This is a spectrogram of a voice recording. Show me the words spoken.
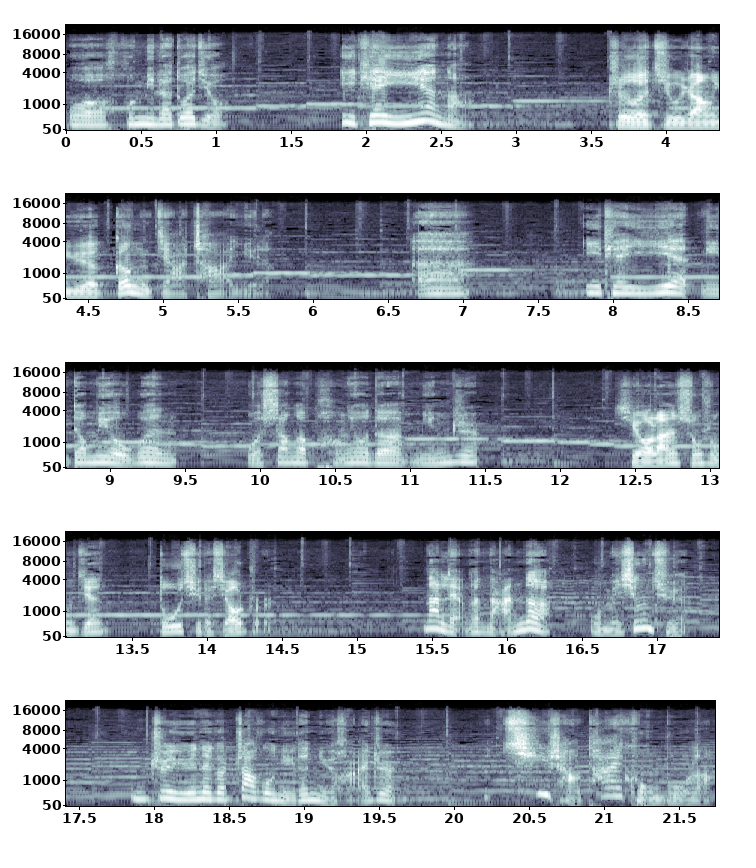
我昏迷了多久？一天一夜呢？这就让月更加诧异了。呃，一天一夜你都没有问我三个朋友的名字。小兰耸耸肩，嘟起了小嘴儿。那两个男的我没兴趣。至于那个照顾你的女孩子，气场太恐怖了，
